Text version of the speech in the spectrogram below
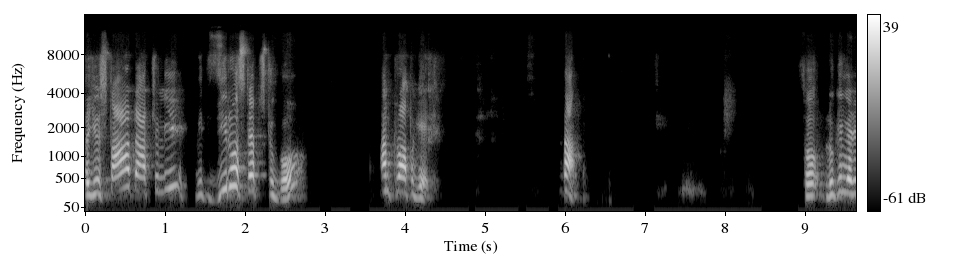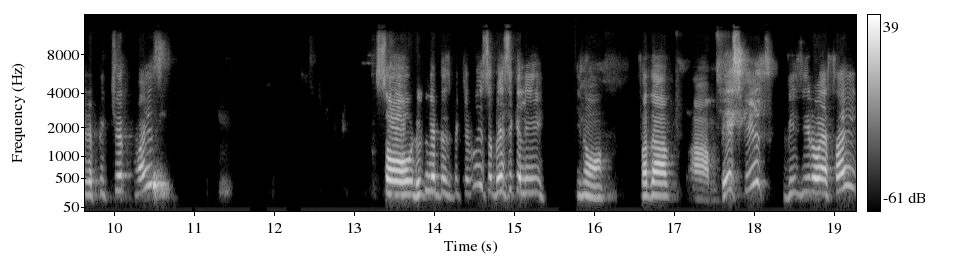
So you start actually with zero steps to go and propagate. Done. So looking at it a picture wise. So looking at this picture so basically, you know, for the um, base case, V0 SI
